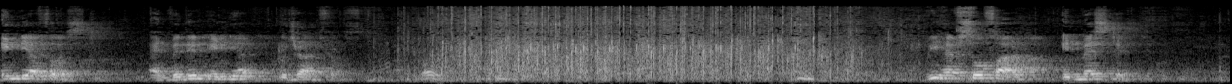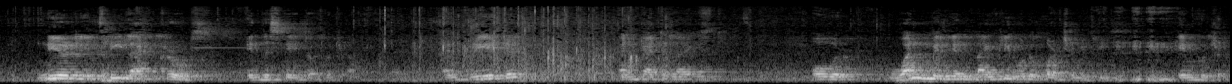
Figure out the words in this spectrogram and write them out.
India first, and within India, Gujarat first. We have so far invested nearly 3 lakh crores in the state of Gujarat and created and catalyzed over 1 million livelihood opportunities in Gujarat.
